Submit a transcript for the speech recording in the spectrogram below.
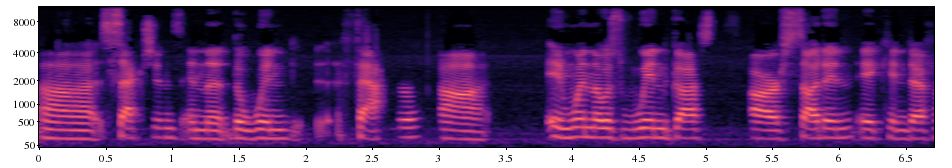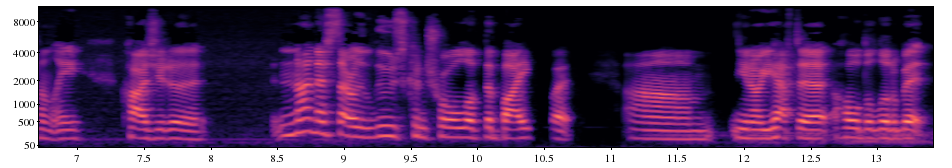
uh, sections and the the wind factor. Uh, and when those wind gusts are sudden, it can definitely cause you to not necessarily lose control of the bike, but um, you know you have to hold a little bit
